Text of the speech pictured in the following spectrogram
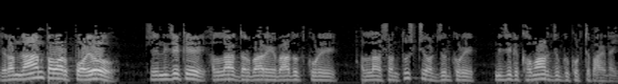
যে রমজান পাওয়ার পরেও সে নিজেকে আল্লাহর দরবারে ইবাদত করে আল্লাহর সন্তুষ্টি অর্জন করে নিজেকে ক্ষমার যোগ্য করতে পারে নাই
